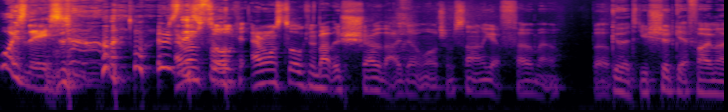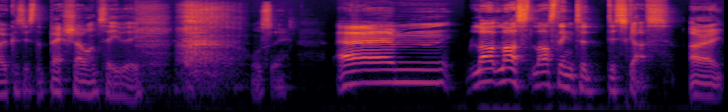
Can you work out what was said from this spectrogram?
what is this? Who's everyone's this talking. Everyone's talking about this show that I don't watch. I'm starting to get FOMO, but Good. You should get FOMO because it's the best show on TV. we'll see. Um. La- last last thing to discuss. All right,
